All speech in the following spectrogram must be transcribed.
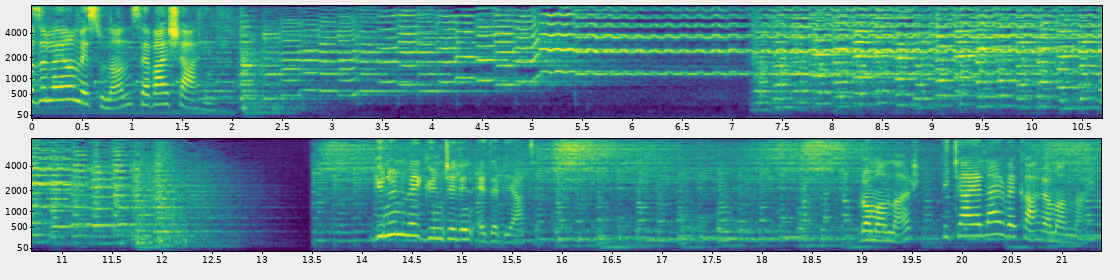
Hazırlayan ve sunan Seval Şahin. ve güncelin edebiyatı. Romanlar, hikayeler ve kahramanlar.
